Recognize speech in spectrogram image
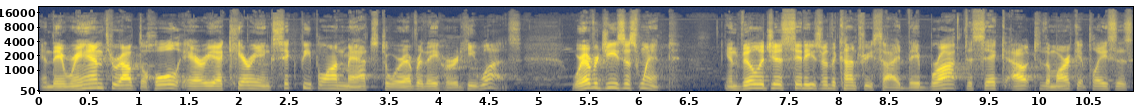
and they ran throughout the whole area, carrying sick people on mats to wherever they heard he was. Wherever Jesus went, in villages, cities, or the countryside, they brought the sick out to the marketplaces.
